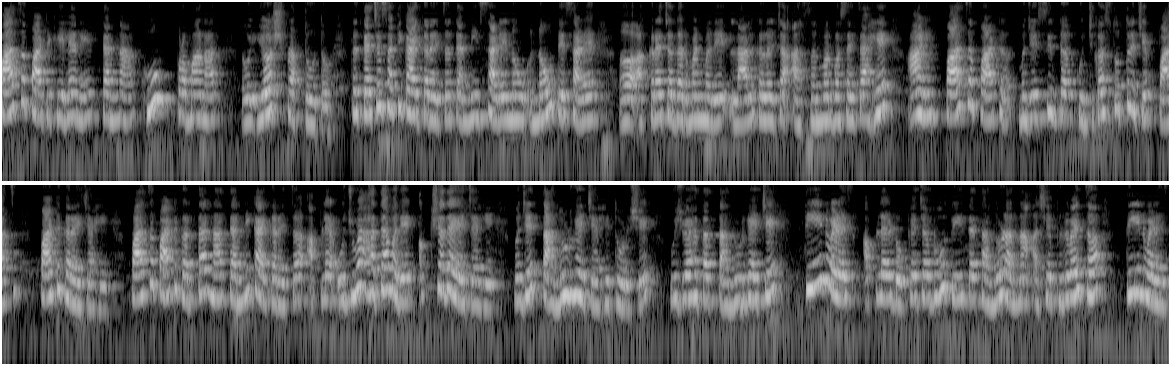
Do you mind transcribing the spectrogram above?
पाच पाठ केल्याने त्यांना खूप प्रमाणात यश प्राप्त होतं. तर त्याच्यासाठी काय करायचं? त्यांनी साडे नऊ नऊ ते साडे अकराच्या दरम्यानमध्ये लाल कलरच्या आसनवर बसायचं आहे आणि पाच पाठ म्हणजे सिद्ध कुंचिका स्तोत्राचे पाच पाठ करायचे आहे. पाच पाठ करताना त्यांनी काय करायचं? आपल्या उजव्या हातामध्ये अक्षदा यायचे आहे. म्हणजे तांदूळ घ्यायचे आहे थोडेसे. उजव्या हातात तांदूळ घ्यायचे. तीन वेळेस आपल्या डोक्याच्या भोवती त्या तांदूळांना असे फिरवायचं. तीन वेळेस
